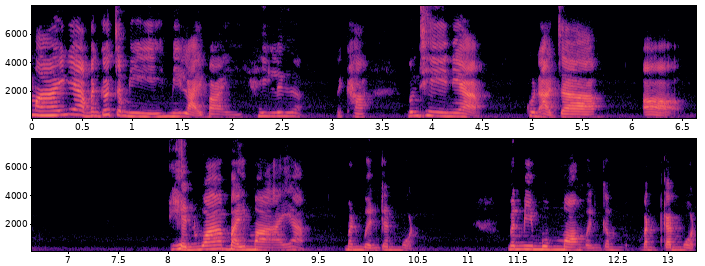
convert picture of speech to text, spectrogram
ไม้เนี่ยมันก็จะมีมีหลายใบให้เลือกนะคะบางทีเนี่ยคุณอาจจะเเห็นว่าใบไม้อะมันเหมือนกันหมด มันมีมุมมองเหมือนกันมันกันหมด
